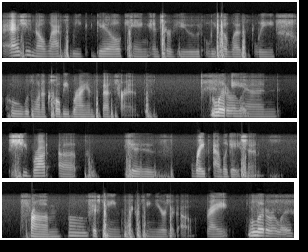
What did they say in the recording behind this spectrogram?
as you know, last week Gayle King interviewed Lisa Leslie, who was one of Kobe Bryant's best friends Literally. and she brought up his rape allegations from Mm. 15, 16 years ago, right? Literally.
